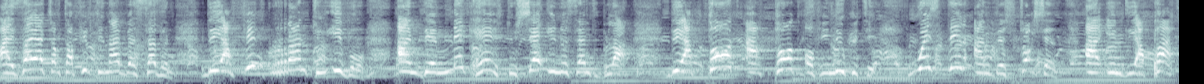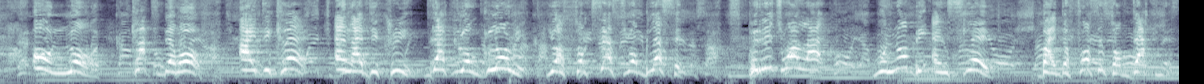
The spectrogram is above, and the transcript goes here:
Isaiah chapter 59, verse 7. Their feet run to evil and they make haste to shed innocent blood. Their thoughts are of iniquity. Wasting and destruction are in their path. Oh Lord, cut them off. I declare and I decree that your glory, your success, your blessing, spiritual life will not be enslaved by the forces of darkness,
